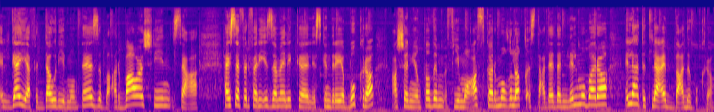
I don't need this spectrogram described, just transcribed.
الجاية في الدوري الممتاز ب 24 ساعة. هيسافر فريق الزمالك الإسكندرية بكرة عشان ينتظم في معسكر مغلق استعدادا للمباراة اللي هتتلعب بعد بكرة.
